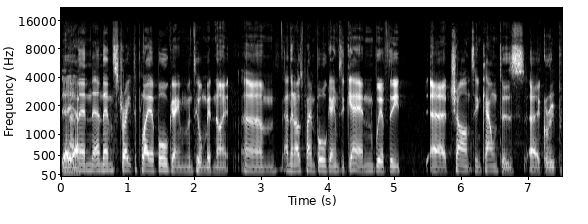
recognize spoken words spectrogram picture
yeah, yeah. And then and then straight to play a ball game until midnight. Um, and then I was playing ball games again with the uh, Chance Encounters uh, group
